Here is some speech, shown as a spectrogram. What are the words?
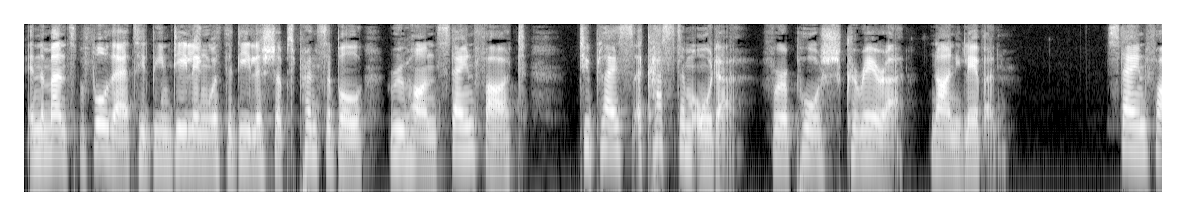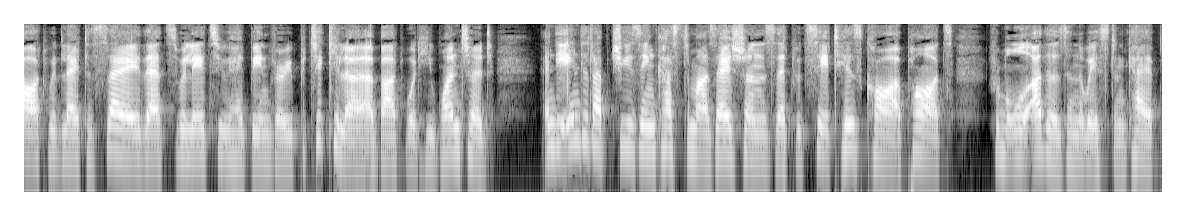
In the months before that, he'd been dealing with the dealership's principal, Ruhan Steinfart, to place a custom order for a Porsche Carrera 911. Steinfart would later say that Zwelethu had been very particular about what he wanted, and he ended up choosing customizations that would set his car apart from all others in the Western Cape.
